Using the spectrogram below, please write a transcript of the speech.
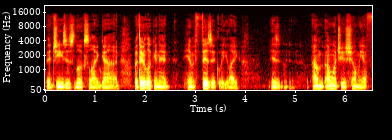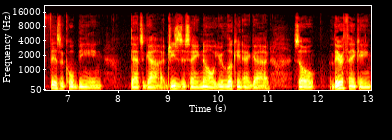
that Jesus looks like God. But they're looking at him physically, like, is I'm, I want you to show me a physical being that's God. Jesus is saying, No, you're looking at God. So they're thinking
